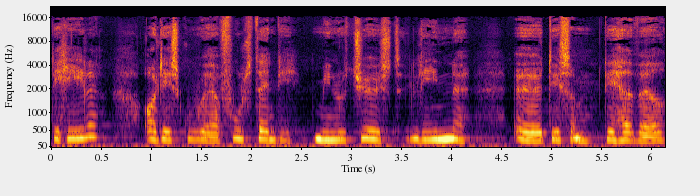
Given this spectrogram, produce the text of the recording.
det hele, og det skulle være fuldstændig minutiøst lignende øh, det, som det havde været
